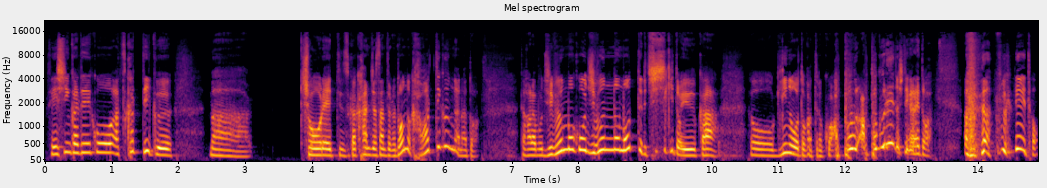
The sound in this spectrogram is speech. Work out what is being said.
精神科でこう、扱っていく、まあ、症例っていうんですか、患者さんというのがどんどん変わっていくんだなと。だからもう自分もこう自分の持ってる知識というか、技能とかっていうのをこうアップ、アップグレードしていかないと。アップグレード。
